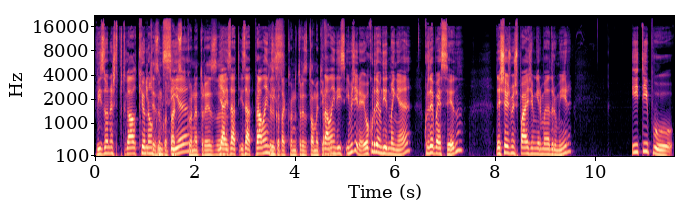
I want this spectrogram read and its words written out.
Vi zonas de Portugal que eu E não tens um conhecia. contacto com a natureza. Yeah, exato, exato. Para além tens um disso, contacto com a natureza totalmente para além disso, imagina, eu acordei um dia de manhã, acordei bem cedo, deixei os meus pais e a minha irmã a dormir e tipo,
